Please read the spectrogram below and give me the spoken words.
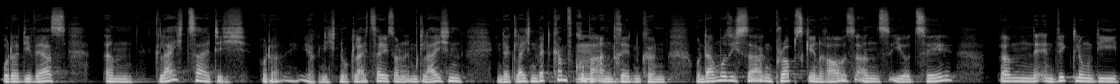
oder divers ähm, gleichzeitig oder ja nicht nur gleichzeitig, sondern im gleichen, in der gleichen Wettkampfgruppe mhm. antreten können. Und da muss ich sagen, Props gehen raus ans IOC. Ähm, eine Entwicklung, die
